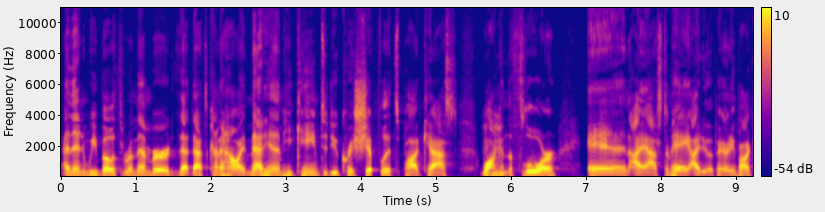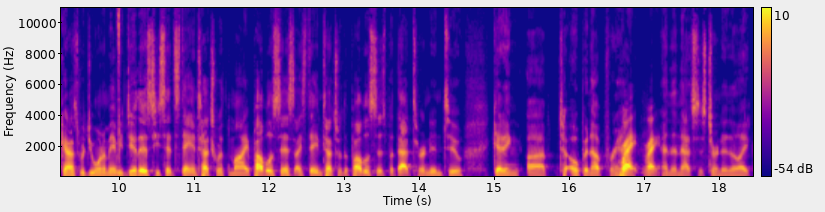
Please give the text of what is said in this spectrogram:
and then we both remembered that that's kind of how I met him. He came to do Chris Shiflett's podcast, Walking the Floor. And I asked him, Hey, I do a parenting podcast. Would you want to maybe do this? He said, Stay in touch with my publicist. I stayed in touch with the publicist, but that turned into getting uh, to open up for him. Right, right. And then that's just turned into like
